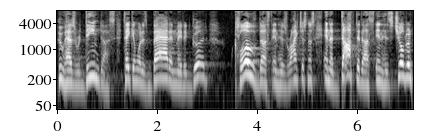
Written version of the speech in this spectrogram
who has redeemed us, taken what is bad and made it good, clothed us in his righteousness, and adopted us in his children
